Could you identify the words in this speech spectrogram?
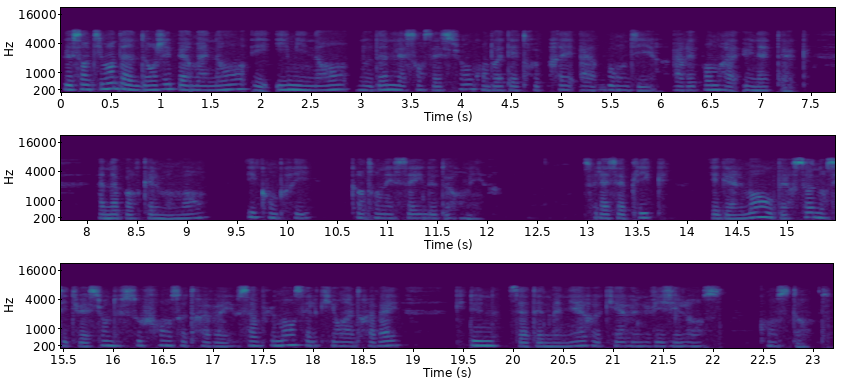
Le sentiment d'un danger permanent et imminent nous donne la sensation qu'on doit être prêt à bondir, à répondre à une attaque, à n'importe quel moment, y compris quand on essaye de dormir. Cela s'applique également aux personnes en situation de souffrance au travail ou simplement celles qui ont un travail qui d'une certaine manière requiert une vigilance constante.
